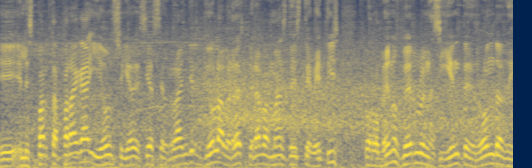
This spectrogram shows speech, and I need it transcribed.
eh, el Sparta Praga y 11 ya decías el Ranger. Yo la verdad esperaba más de este Betis, por lo menos verlo en la siguiente ronda de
